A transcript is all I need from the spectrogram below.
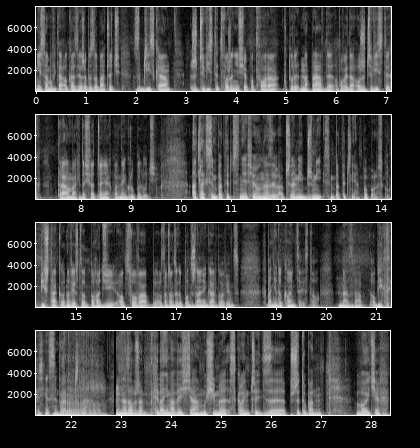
niesamowita okazja, żeby zobaczyć z bliska rzeczywiste tworzenie się potwora, który naprawdę opowiada o rzeczywistych traumach i doświadczeniach pewnej grupy ludzi. A tak sympatycznie się nazywa, przynajmniej brzmi sympatycznie po polsku. Pisztako, no wiesz, to pochodzi od słowa oznaczającego podrzynanie gardła, więc chyba nie do końca jest to nazwa obiektywnie sympatyczna. Brrr. No dobrze, chyba nie ma wyjścia. Musimy skończyć z przytupem. Wojciech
